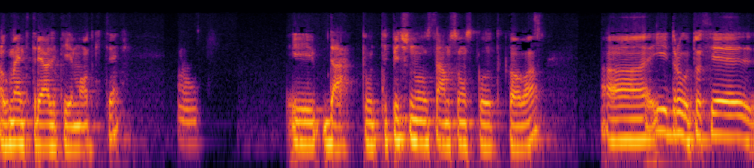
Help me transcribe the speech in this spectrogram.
augmented reality емотките. И да, по типично Samsung такова. А, и другото си е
